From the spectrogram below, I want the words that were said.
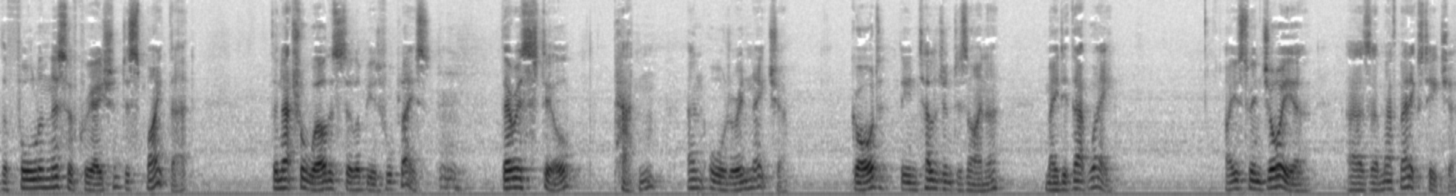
the fallenness of creation, despite that, the natural world is still a beautiful place. There is still pattern and order in nature. God, the intelligent designer, made it that way. I used to enjoy, uh, as a mathematics teacher,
